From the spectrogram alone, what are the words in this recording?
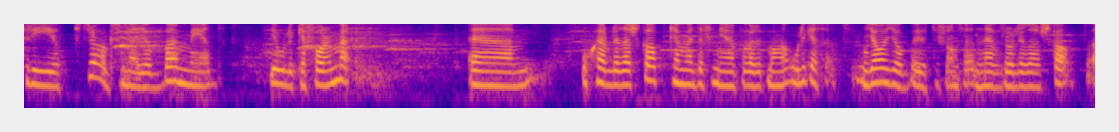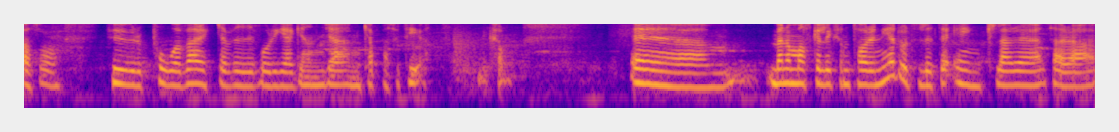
tre uppdrag som jag jobbar med i olika former. Eh, och självledarskap kan man definiera på väldigt många olika sätt. Jag jobbar utifrån så här neuroledarskap, alltså hur påverkar vi vår egen hjärnkapacitet? Liksom. Ehm, men om man ska liksom ta det ner då till lite enklare så här, äh,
